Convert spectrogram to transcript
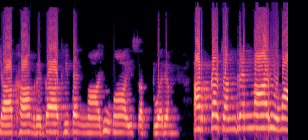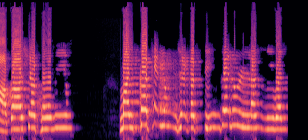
ശാഖാമൃഗാധിപന്മാരുമായി സത്വരം. അർക്കചന്ദ്രന്മാരും ആകാശഭൂമിയും മൽക്കഥയും ജഗത്തിങ്കലുള്ളന്നിവൻ.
